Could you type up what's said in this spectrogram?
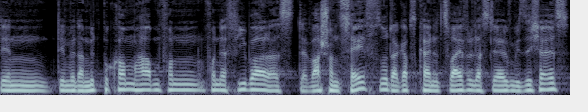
den, den wir dann mitbekommen haben von, von der FIBA. Das, der war schon safe, so, da gab es keine Zweifel, dass der irgendwie sicher ist.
